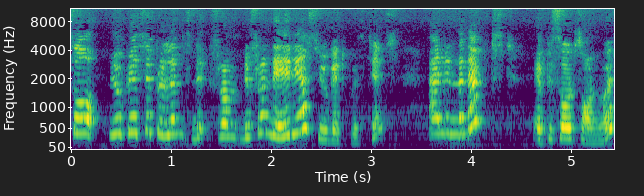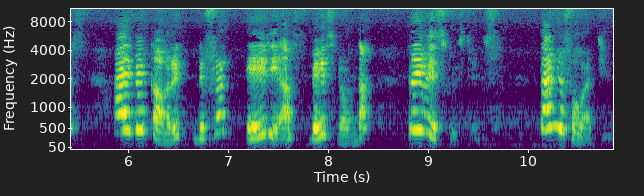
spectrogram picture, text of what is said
So, UPSC prelims from different areas you get questions and in the next episodes onwards, I'll be covering different areas based on the previous questions. Thank you for watching.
